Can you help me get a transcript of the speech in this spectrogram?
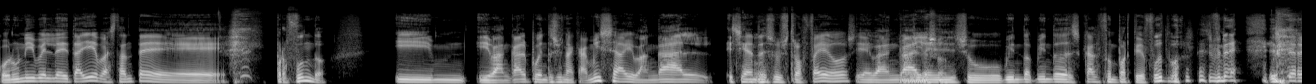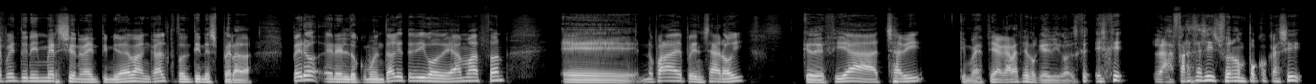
con un nivel de detalle bastante profundo. Y, y Van Gaal poniéndose una camisa, y Van Gaal enseñando sus trofeos, y Van Gaal en su, viendo, viendo descalzo un partido de fútbol. Es, una- es de repente una inmersión en la intimidad de Van Gaal totalmente inesperada. Pero en el documental que te digo de Amazon, eh, no para de pensar hoy que decía Xavi que me hacía gracia porque digo, es que, es que la frase así suena un poco casi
